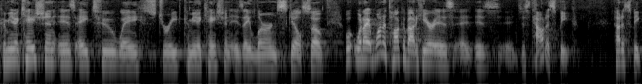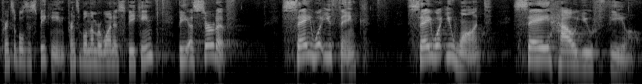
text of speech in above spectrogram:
Communication is a two way street. Communication is a learned skill. So, what I want to talk about here is, is just how to speak. How to speak. Principles of speaking. Principle number one of speaking be assertive. Say what you think, say what you want, say how you feel.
